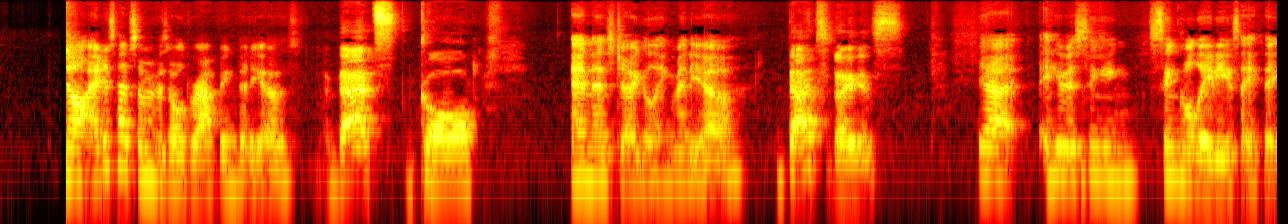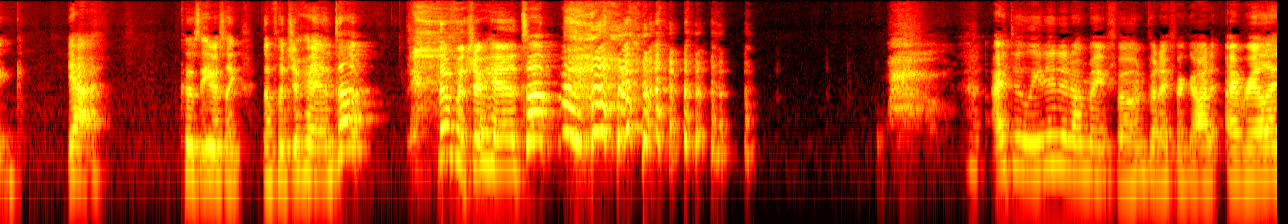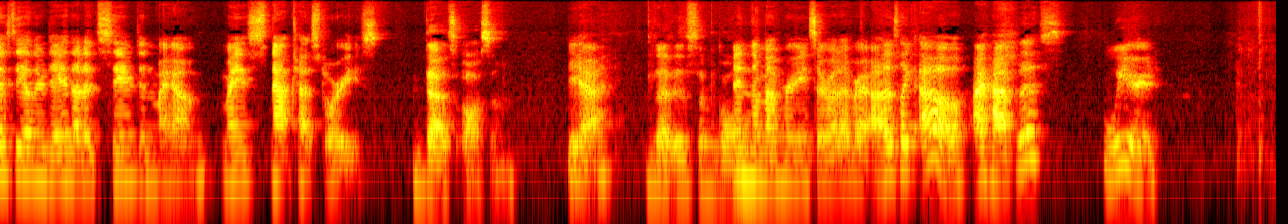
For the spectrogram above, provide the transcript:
"No, I just have some of his old rapping videos That's gold. and his juggling video." That's nice. Yeah, he was singing "Single Ladies," I think. Yeah, because he was like, "Now put your hands up. Now put your hands up." wow. I deleted it on my phone, but I forgot. It. I realized the other day that it's saved in my um my Snapchat stories. That's awesome. Yeah, That is some gold. in the memories or whatever. I was like, "Oh, I have this. Weird."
